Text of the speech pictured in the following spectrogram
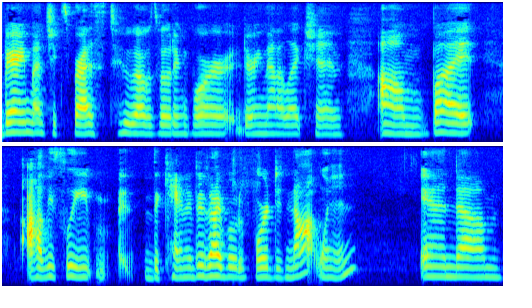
very much expressed who I was voting for during that election. Um, but obviously, the candidate I voted for did not win. And, um,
